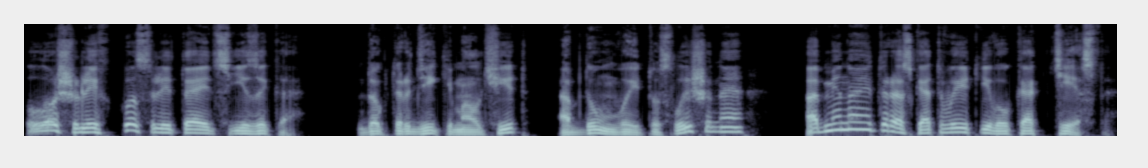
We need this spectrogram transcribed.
Ложь легко слетает с языка. Доктор Дики молчит, обдумывает услышанное, обминает и раскатывает его как тесто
